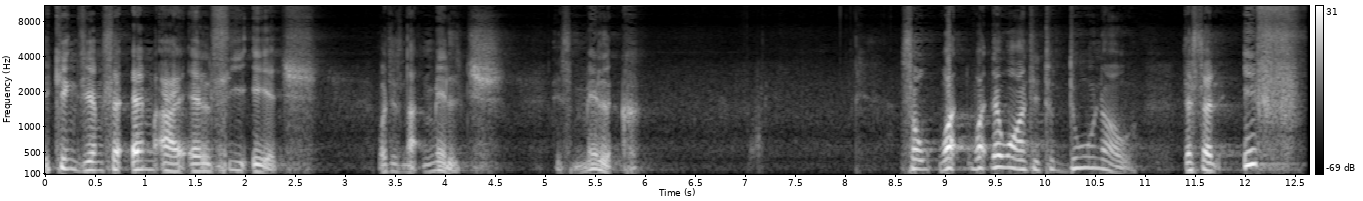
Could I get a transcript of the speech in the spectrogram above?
The King James said M I L C H, but it's not milch, it's milk. So, what, what they wanted to do now, they said, if,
